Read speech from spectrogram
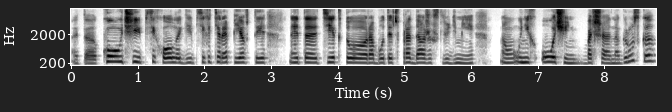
это коучи, психологи, психотерапевты, это те, кто работает в продажах с людьми. А, У них очень большая нагрузка,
